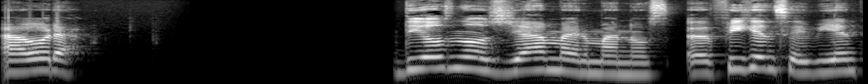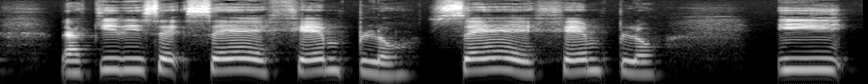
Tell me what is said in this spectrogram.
Ahora, Dios nos llama, hermanos. Eh, fíjense bien, aquí dice, sé ejemplo, sé ejemplo. Y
